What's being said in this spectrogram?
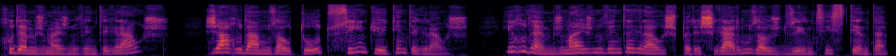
rodamos mais 90 graus, já rodamos ao todo 180 graus e rodamos mais 90 graus para chegarmos aos 270.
